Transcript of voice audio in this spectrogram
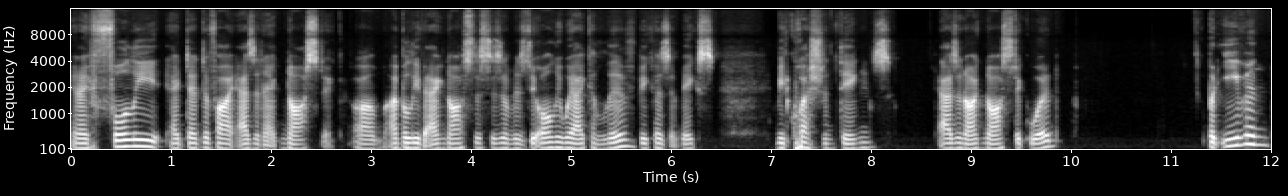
and I fully identify as an agnostic. Um, I believe agnosticism is the only way I can live because it makes me question things as an agnostic would. But even,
